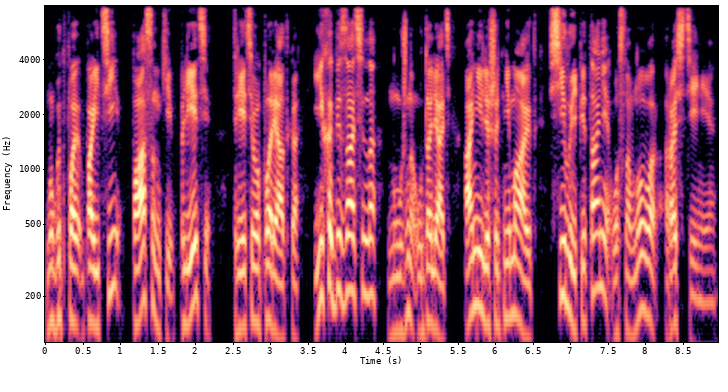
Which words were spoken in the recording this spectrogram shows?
могут пойти пасынки, плети третьего порядка. Их обязательно нужно удалять. Они лишь отнимают силы и питание у основного растения.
